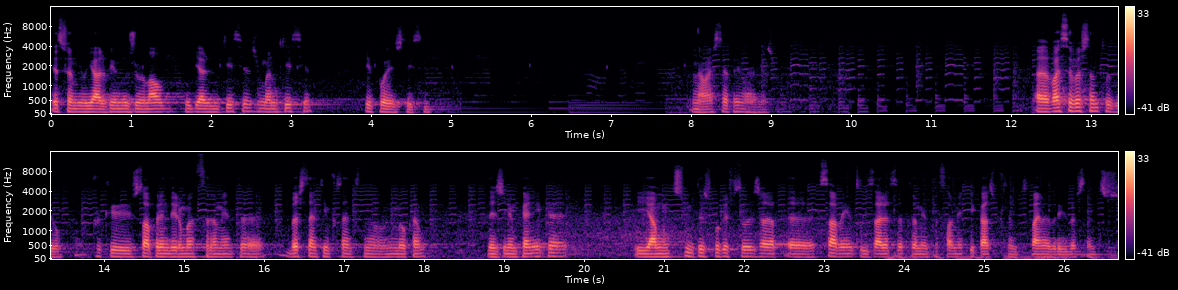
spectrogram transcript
esse familiar viu no jornal, no Diário de Notícias, uma notícia e depois disse-me. Não, esta é a primeira mesmo. Uh, vai ser bastante útil, porque estou a aprender uma ferramenta bastante importante no, no meu campo, da engenharia mecânica, e há muitos, muitas poucas pessoas já, uh, que sabem utilizar essa ferramenta de forma eficaz, portanto vai-me abrir bastantes,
